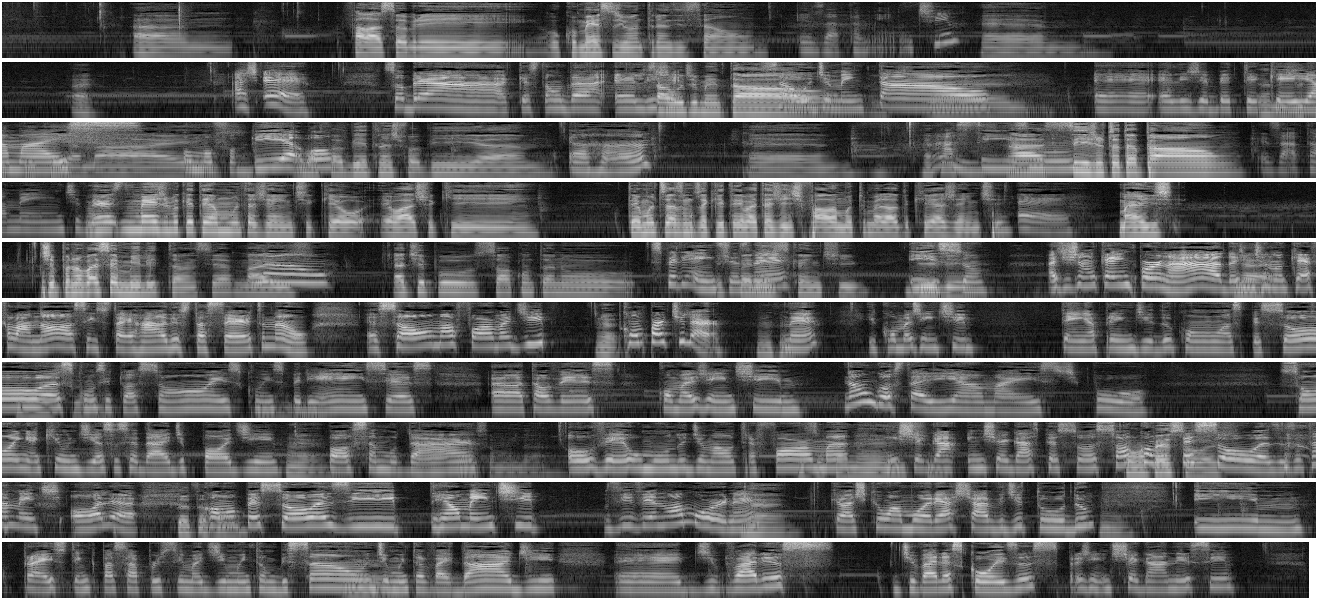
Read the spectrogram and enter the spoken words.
Ahn, falar sobre o começo de uma transição. Exatamente. É, é, Acho, é, sobre a questão da LG, saúde mental. saúde mental, é, é, LGBTQIA+, LGBTQIA+, homofobia. ou- homofobia, transfobia. Aham, É, é, racismo. Racismo, tutupão. Exatamente. Me- mesmo que tenha muita gente, que eu, eu acho que. Tem muitos assuntos aqui, tem, vai ter gente que fala muito melhor do que a gente. É. Mas. Tipo, não vai ser militância, mas. Não, É tipo, só contando experiências, experiências né? que a gente vive. Isso. A gente não quer impor nada, a gente É. não quer falar, nossa, isso tá errado, isso tá certo. Não. É só uma forma de É. compartilhar, Uhum. né? E como a gente tem aprendido com as pessoas, Isso. com situações, com experiências, ah, talvez como a gente não gostaria, mas tipo sonha que um dia a sociedade pode É, possa mudar possa mudar. ou ver o mundo de uma outra forma, Exatamente. enxergar, enxergar as pessoas só Como como, pessoas. pessoas. exatamente. Olha, Tudo como bom. pessoas e realmente viver no amor, né? É, Porque eu acho que o amor é a chave de tudo. é. E hum, pra isso tem que passar por cima de muita ambição, É. de muita vaidade, é, de várias de várias coisas pra gente chegar nesse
